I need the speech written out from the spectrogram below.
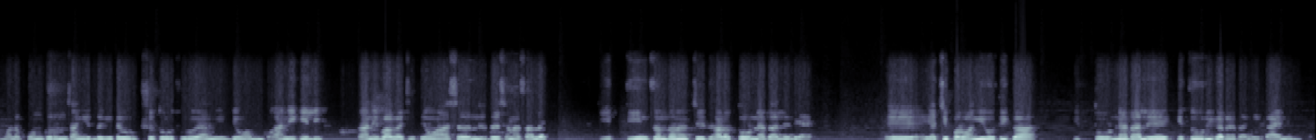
आम्हाला फोन करून सांगितलं की ते वृक्षतोड सुरू आहे. आम्ही जेव्हा पाहणी केली राणी बागाची तेव्हा असं निदर्शनास आलं की तीन चंदनाचे झाडं तोडण्यात आलेले आहे. हे याची परवानगी होती का? की तोडण्यात आले की चोरी करण्यात आले? काय नेमकं?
